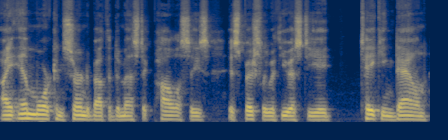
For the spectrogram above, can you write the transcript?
I am more concerned about the domestic policies, especially with USDA taking down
